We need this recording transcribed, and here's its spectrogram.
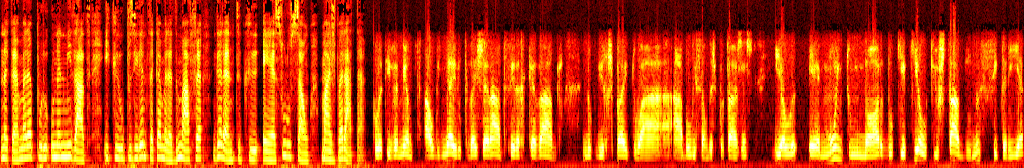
na Câmara por unanimidade e que o Presidente da Câmara de Mafra garante que é a solução mais barata. Relativamente ao dinheiro que deixará de ser arrecadado no que diz respeito à, à abolição das portagens, ele é muito menor do que aquele que o Estado necessitaria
